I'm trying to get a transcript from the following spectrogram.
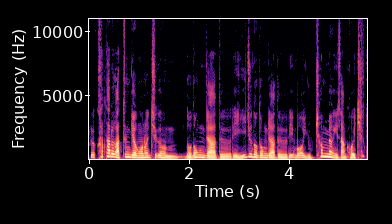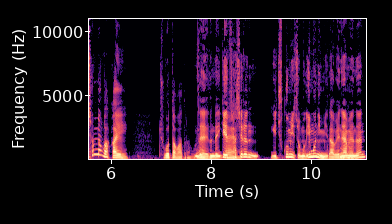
그리고 카타르 같은 경우는 지금 노동자들이 이주 노동자들이 뭐 6천 명 이상 거의 7천 명 가까이 죽었다고 하더라고요. 네, 근데 이게 네. 사실은 이 죽음이 좀 의문입니다. 왜냐하면은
